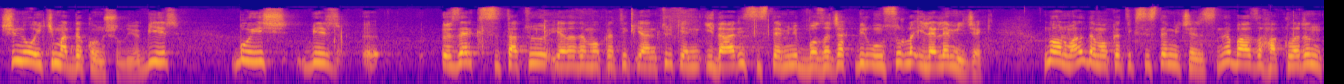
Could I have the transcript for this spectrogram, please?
Şimdi o iki madde konuşuluyor. Bir, bu iş bir e, özerk statü ya da demokratik yani Türkiye'nin idari sistemini bozacak bir unsurla ilerlemeyecek. Normal demokratik sistem içerisinde bazı hakların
